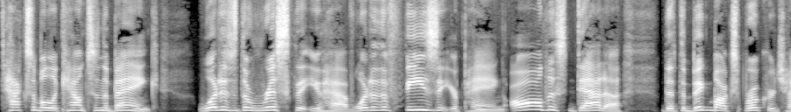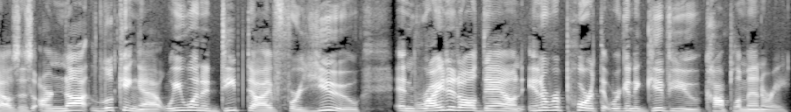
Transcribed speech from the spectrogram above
taxable accounts in the bank? What is the risk that you have? What are the fees that you're paying? All this data that the big box brokerage houses are not looking at. We want to deep dive for you and write it all down in a report that we're going to give you complimentary.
